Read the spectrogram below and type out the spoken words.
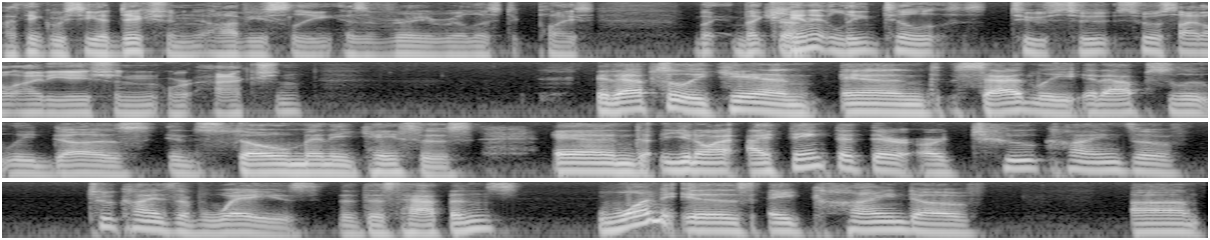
I think we see addiction obviously as a very realistic place, but but Sure. can it lead to to su- suicidal ideation or action? It absolutely can. And sadly, it absolutely does in so many cases. And, you know, I, I think that there are two kinds of two kinds of ways that this happens. One is a kind of um,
